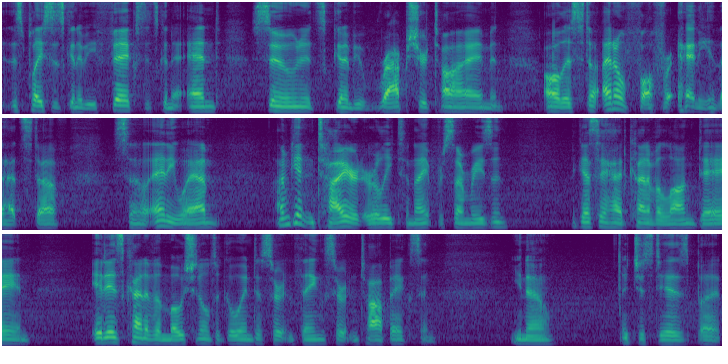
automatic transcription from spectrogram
this place is going to be fixed. It's going to end soon. It's going to be rapture time and all this stuff. I don't fall for any of that stuff. So anyway, I'm, I'm getting tired early tonight for some reason. I guess I had kind of a long day and it is kind of emotional to go into certain things, certain topics, and you know, it just is, but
